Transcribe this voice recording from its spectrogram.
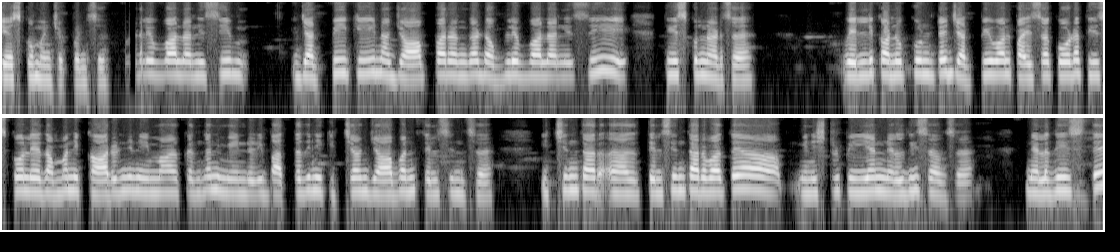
చేసుకోమని చెప్పండి సార్. డబ్బులు ఇవ్వాలనేసి జడ్పీకి నా జాబ్ పరంగా డబ్బులు ఇవ్వాలనేసి తీసుకున్నాడు సార్. వెళ్ళి కనుక్కుంటే జడ్పీ వాళ్ళు పైసా కూడా తీసుకోలేదమ్మా. నీ కారుణ్య నియమా కింద నీ నీ భర్తది నీకు ఇచ్చాను జాబ్ అని తెలిసింది సార్. ఇచ్చిన తర్ తెలిసిన తర్వాత మినిస్టర్ పిఎన్ నిలదీశాం సార్. నిలదీస్తే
